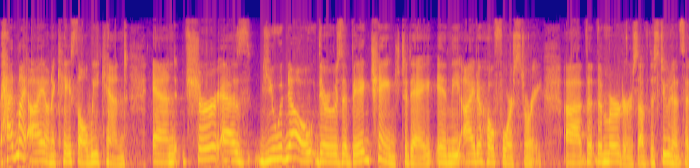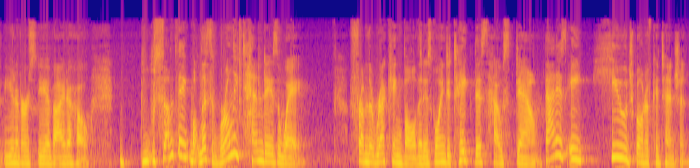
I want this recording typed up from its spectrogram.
had my eye on a case all weekend. And sure as you would know, there was a big change today in the Idaho 4 story, uh, the, the murders of the students at the University of Idaho something, well, listen, we're only 10 days away from the wrecking ball that is going to take this house down. That is a huge bone of contention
